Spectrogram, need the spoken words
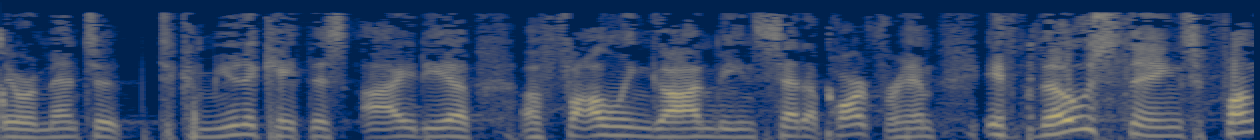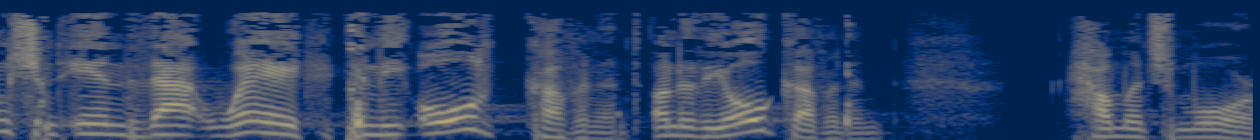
They were meant to, to communicate this idea of following God and being set apart for Him. If those things functioned in that way in the old covenant, under the old covenant, how much more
